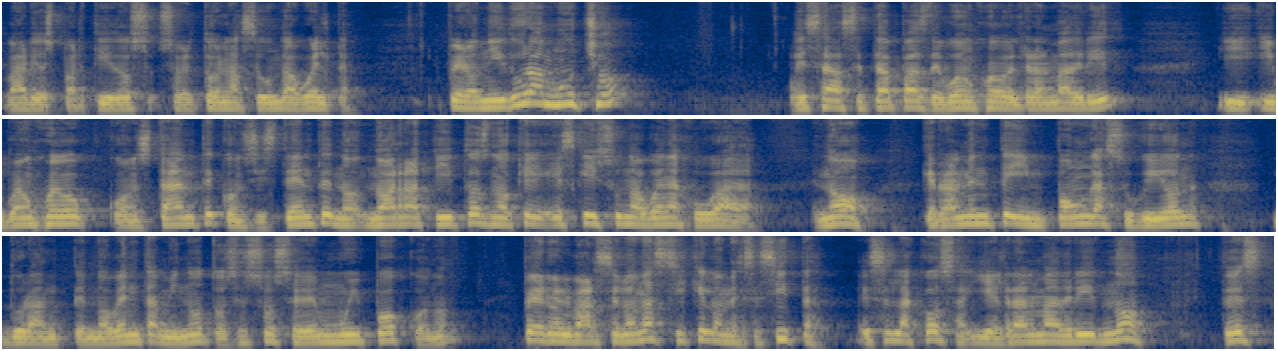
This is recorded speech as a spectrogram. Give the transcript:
varios partidos, sobre todo en la segunda vuelta. Pero ni dura mucho esas etapas de buen juego del Real Madrid, y, buen juego constante, consistente, no, no a ratitos, no que es que hizo una buena jugada. No, que realmente imponga su guion durante 90 minutos. Eso se ve muy poco, ¿no? Pero el Barcelona sí que lo necesita, esa es la cosa, y el Real Madrid no. Entonces,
